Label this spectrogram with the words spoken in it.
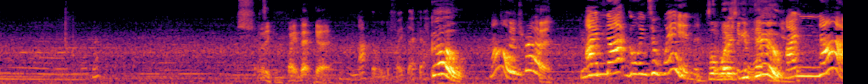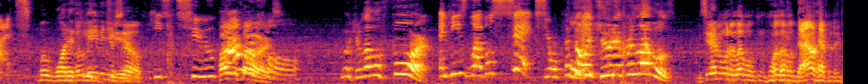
Um, okay. Shit. Oh, you can fight that guy. I'm not going to fight that guy. Go. No! Try. I'm not going win! But what if you do? I'm not! But what if Believe you in do? yourself. He's too Part of cards. powerful! Look, you're level four. And he's level 6! Your point! That's only two different levels. You see what happened when a level one level down happened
